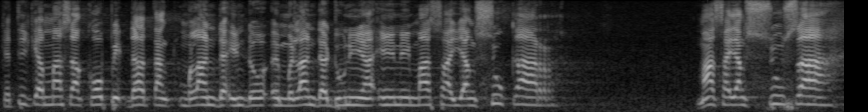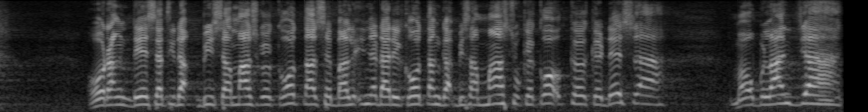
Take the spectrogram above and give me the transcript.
Ketika masa Covid datang melanda Indo, eh, melanda dunia ini masa yang sukar, masa yang susah. Orang desa tidak bisa masuk ke kota, sebaliknya dari kota nggak bisa masuk ke, ke ke desa. Mau belanja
